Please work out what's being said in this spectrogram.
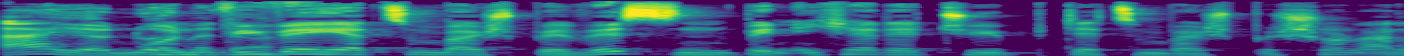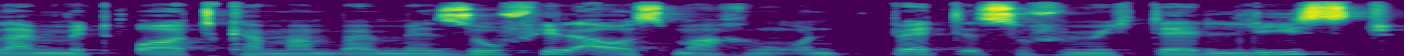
Ah, ja, nur Und wie A. wir ja zum Beispiel wissen, bin ich ja der Typ, der zum Beispiel schon allein mit Ort kann man bei mir so viel ausmachen und Bett ist so für mich der least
